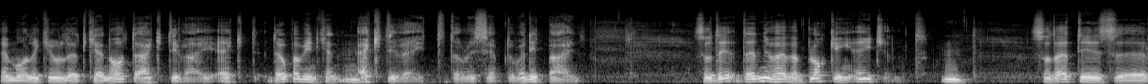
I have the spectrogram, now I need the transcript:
a molecule that cannot activate. Act, dopamine can mm. activate the receptor when it binds. So then you have a blocking agent. Mm. So that is uh,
